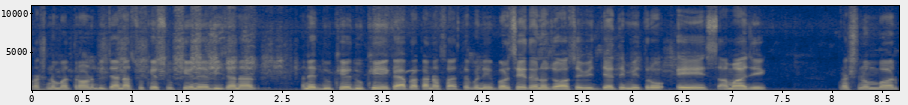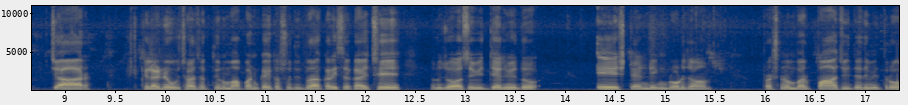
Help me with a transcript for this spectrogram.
પ્રશ્ન નંબર ત્રણ, બીજાના સુખે સુખી અને બીજાના અને દુઃખે દુઃખી, કયા પ્રકારના સ્વાસ્થ્ય પર નિર્ભર છે? તો એનો જવાબ છે વિદ્યાર્થી મિત્રો એ, સામાજિક. પ્રશ્ન નંબર ચાર, ખેલાડીની ઉછાળ શક્તિનું માપન કઈ કસોટી દ્વારા કરી શકાય છે? એનો જવાબ છે વિદ્યાર્થી મિત્રો એ સ્ટેન્ડિંગ બ્રોડ જમ્પ પ્રશ્ન નંબર પાંચ, વિદ્યાર્થી મિત્રો,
